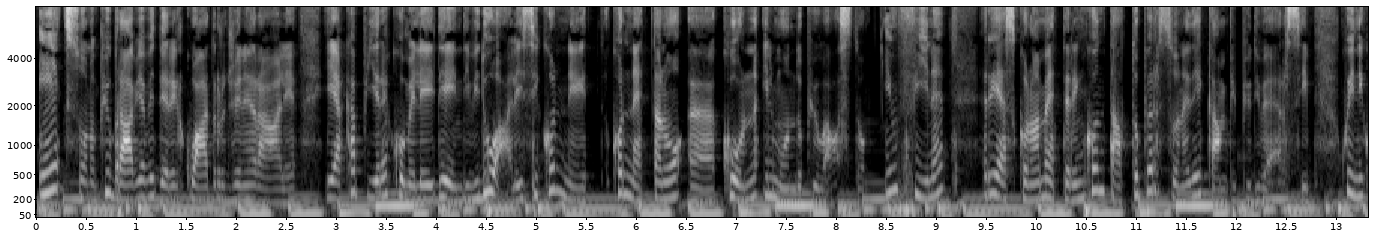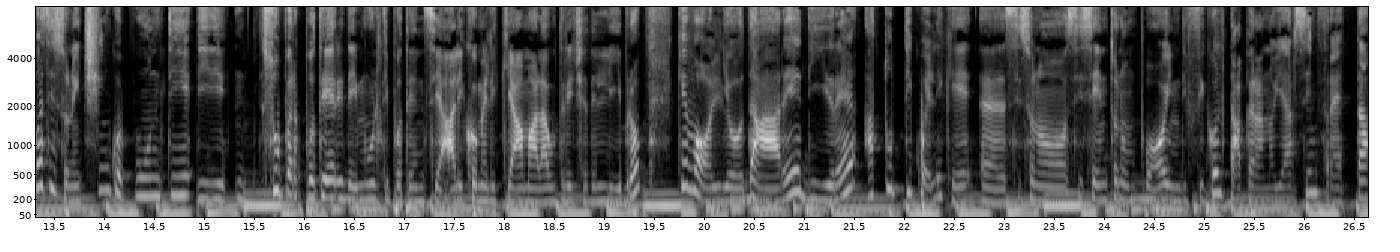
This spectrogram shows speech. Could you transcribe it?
e sono più bravi a vedere il quadro generale e a capire come le idee individuali si connet- connettano eh, con il mondo più vasto. Infine riescono a mettere in contatto persone dei campi più diversi. Quindi questi sono i cinque punti di superpoteri dei multipotenziali, come li chiama l'autrice del libro, che voglio dare, dire a tutti quelli che eh, si, sono, si sentono un po' in difficoltà per annoiarsi in fretta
